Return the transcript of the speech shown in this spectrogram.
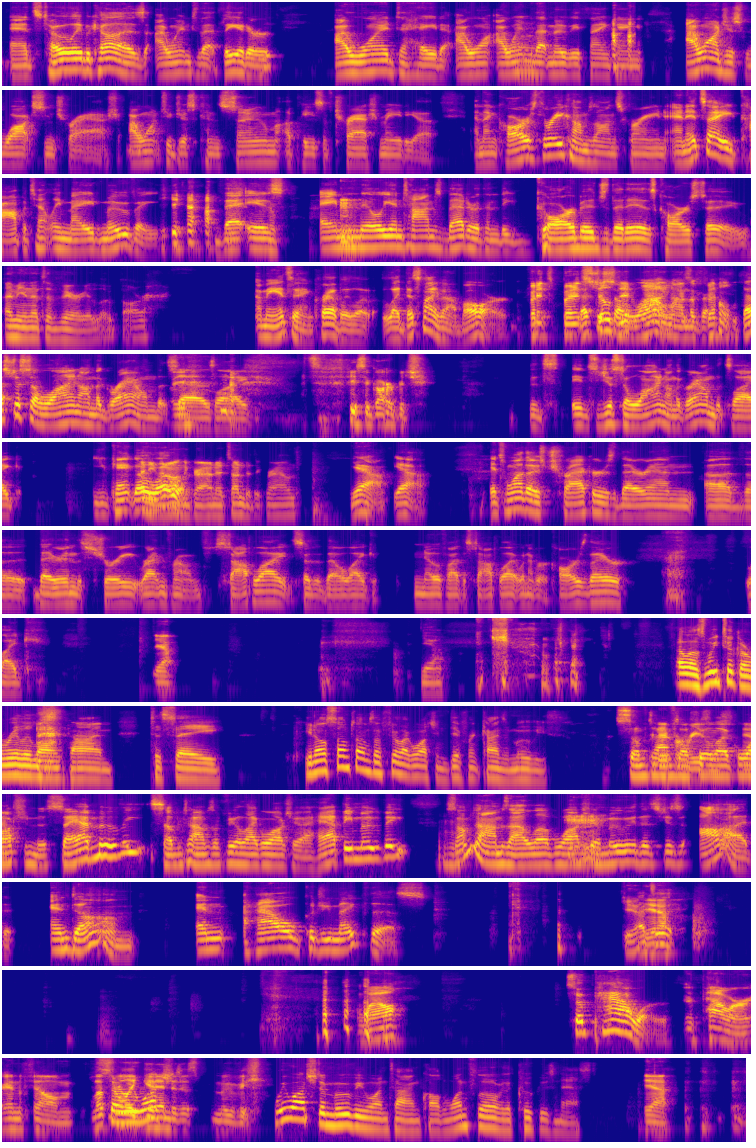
And it's totally because I went into that theater I wanted to hate it. I want. I went into that movie thinking, I want to just watch some trash. I want to just consume a piece of trash media. And then Cars 3 comes on screen and it's a competently made movie Yeah. that is a million times better than the garbage that is Cars 2. I mean, that's a very low bar. I mean, it's an incredibly low, like, that's not even a bar. But it's but it That's still just a did line well on as the film. That's just a line on the ground that Yeah. says, like, It's a piece of garbage. it's it's just a line on the ground that's like, you can't go Not even lower. on the ground; it's under the ground. Yeah, yeah. It's one of those trackers that are in uh the they're in the street right in front of stoplight so that they'll like notify the stoplight whenever a car's there. Like Yeah. Yeah. Fellas, we took a really long time to say, you know, sometimes I feel like watching different kinds of movies. Sometimes I feel reasons, like yeah. watching a sad movie. Sometimes I feel like watching a happy movie. Mhm. Sometimes I love watching a movie that's just odd and dumb. And how could you make this? Yeah, That's Yeah. it. Well, So power. power in film. Let's So really we get into this movie. We watched a movie one time called One Flew Over the Cuckoo's Nest. Yeah.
